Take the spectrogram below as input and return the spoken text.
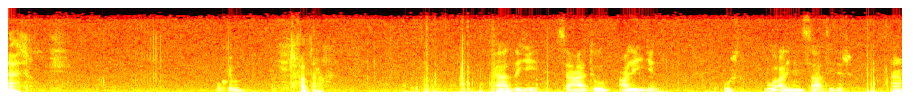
Evet. Okuyalım. Tefaddal. Hâzihi saatu aliyin. Bu, bu Ali'nin saatidir. Evet.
